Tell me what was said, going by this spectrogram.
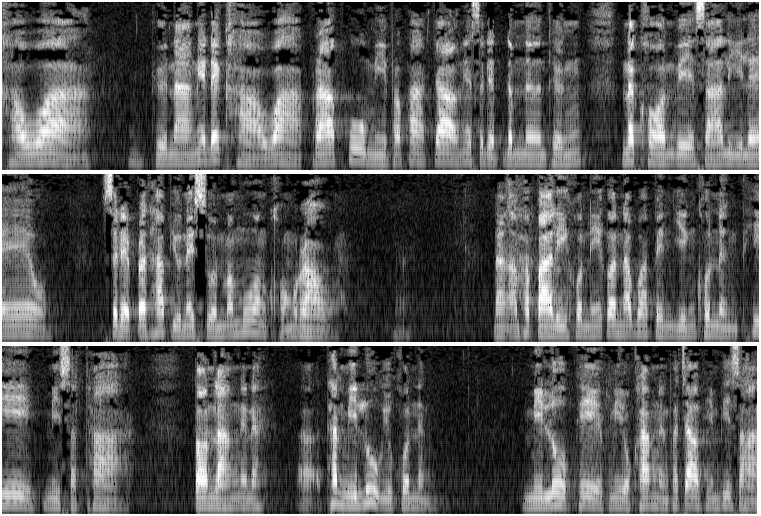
เขาว่าคือนางเนี่ยได้ข่าวว่าพระผู้มีพระภาคเจ้าเนี่ยเสด็จดำเนินถึงนครเวสาลีแล้ว เสด็จประทับอยู่ในสวนมะม่วงของเรา นางอัมพปาลีคนนี้ก็นับว่าเป็นหญิงคนหนึ่งที่มีศรัทธา ตอนหลังเนี่ยนะท่านมีลูกอยู่คนหนึ่ง มีลูกที่มีอยู่ครั้งหนึ่งพระเจ้าพิมพิสาร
